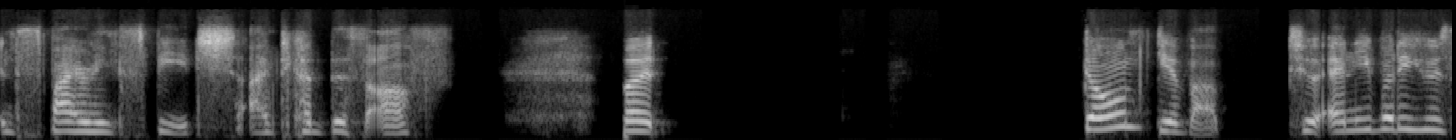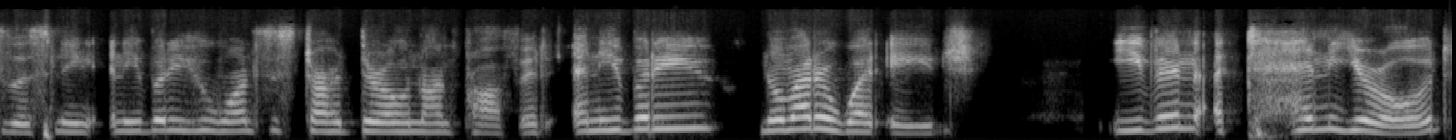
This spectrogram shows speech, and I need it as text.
inspiring speech, I have to cut this off. But don't give up to anybody who's listening, anybody who wants to start their own nonprofit, anybody, no matter what age, even a 10 year old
